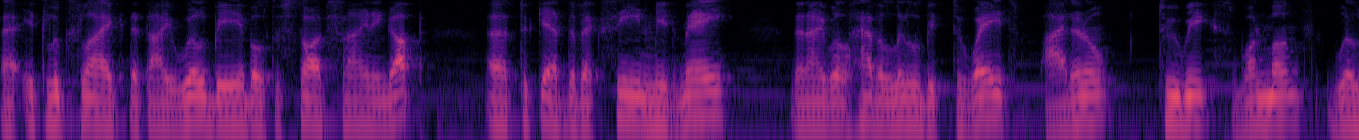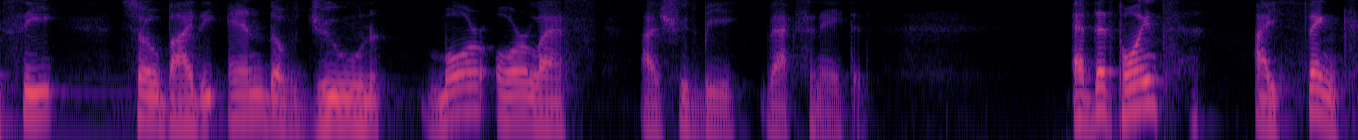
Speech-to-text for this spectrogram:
uh, it looks like that I will be able to start signing up uh, to get the vaccine mid-May then I will have a little bit to wait. I don't know, two weeks, one month, we'll see. So by the end of June, more or less, I should be vaccinated. At that point, I think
